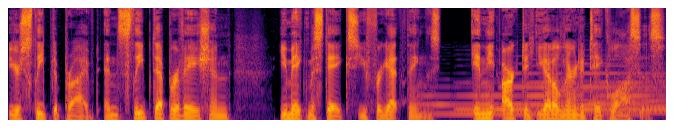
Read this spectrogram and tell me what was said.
You're sleep deprived, and sleep deprivation, you make mistakes, you forget things. In the Arctic, you got to learn to take losses.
